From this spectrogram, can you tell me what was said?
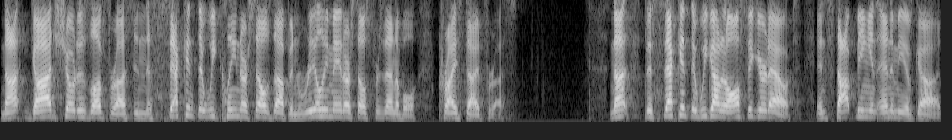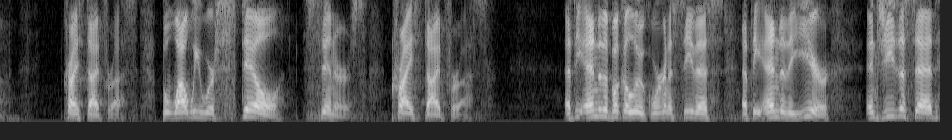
Not God showed his love for us in the second that we cleaned ourselves up and really made ourselves presentable, Christ died for us. Not the second that we got it all figured out and stopped being an enemy of God, Christ died for us. But while we were still sinners, Christ died for us. At the end of the book of Luke, we're going to see this at the end of the year. And Jesus said,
